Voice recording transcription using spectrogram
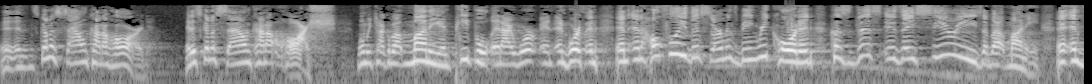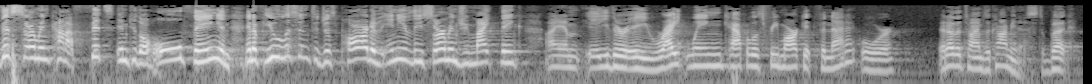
and it's going to sound kind of hard, and it's going to sound kind of harsh, when we talk about money and people and I work and, and worth and, and, and hopefully this sermon's being recorded because this is a series about money. And, and this sermon kind of fits into the whole thing and, and if you listen to just part of any of these sermons you might think I am either a right-wing capitalist free market fanatic or at other times a communist. But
